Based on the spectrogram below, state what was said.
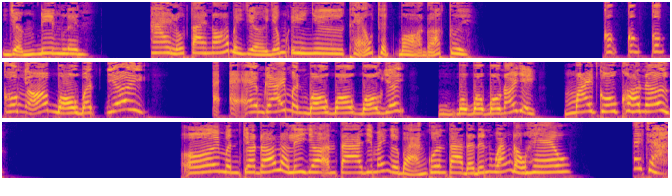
giận điên lên. Hai lỗ tai nó bây giờ giống y như thẻo thịt bò đỏ tươi. Con, con, con, con nhỏ bồ bịch với... Em gái mình bồ bồ bồ với... Bồ bồ bồ nói gì? Michael Connor. Ôi, mình cho đó là lý do anh ta với mấy người bạn của anh ta đã đến quán đầu heo. ấy chà,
